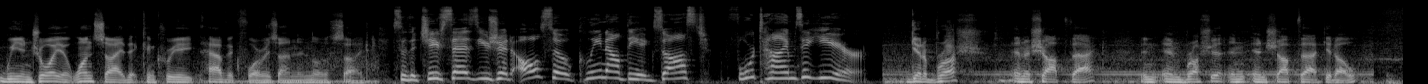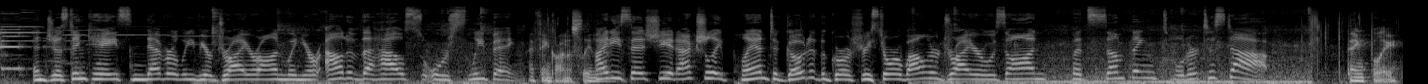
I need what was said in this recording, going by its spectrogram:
we enjoy at one side that can create havoc for us on another side. So the chief says you should also clean out the exhaust four times a year. Get a brush and a shop vac and, and brush it and, and shop vac it out. And just in case, never leave your dryer on when you're out of the house or sleeping. I think honestly. Not. Heidi says she had actually planned to go to the grocery store while her dryer was on, but something told her to stop. Thankfully,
